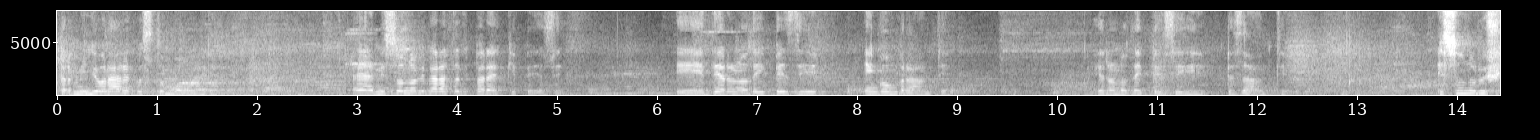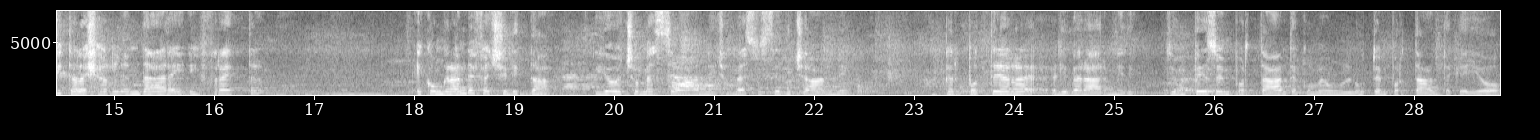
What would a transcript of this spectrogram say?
per migliorare questo mondo. Eh, mi sono liberata di parecchi pesi ed erano dei pesi ingombranti, erano dei pesi pesanti e sono riuscita a lasciarli andare in fretta e con grande facilità. Io ci ho messo anni, ci ho messo 16 anni per poter liberarmi di, di un peso importante come un lutto importante che io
